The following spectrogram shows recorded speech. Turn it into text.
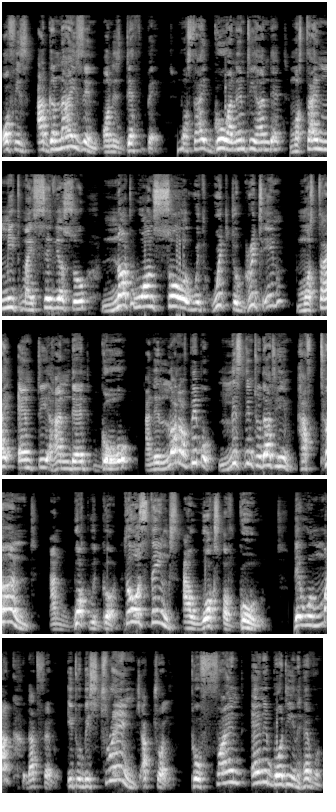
of his agonizing on his deathbed. Must I go an empty handed? Must I meet my Savior so not one soul with which to greet him? Must I empty handed go? And a lot of people listening to that hymn have turned and walked with God. Those things are works of gold. They will mark that fellow. It will be strange, actually, to find anybody in heaven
